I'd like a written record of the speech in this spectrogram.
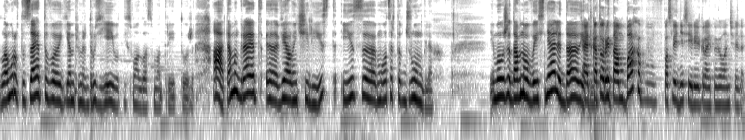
гламуров. Из-за этого я, например, друзей вот не смогла смотреть тоже. А, там играет э, виолончелист из э, Моцарта в джунглях. И мы уже давно выясняли, да... А это который там Баха в последней серии играет на виолончели?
